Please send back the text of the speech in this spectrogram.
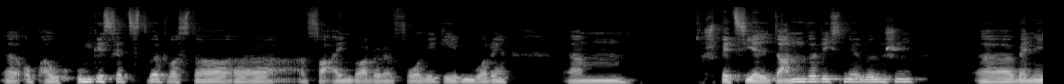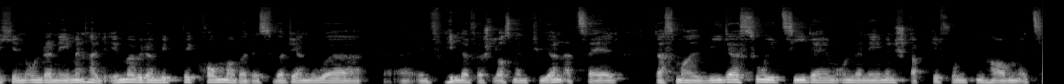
äh, ob auch umgesetzt wird, was da äh, vereinbart oder vorgegeben wurde. Ähm, speziell dann würde ich es mir wünschen, wenn ich in Unternehmen halt immer wieder mitbekomme, aber das wird ja nur äh, in, hinter verschlossenen Türen erzählt, dass mal wieder Suizide im Unternehmen stattgefunden haben etc.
